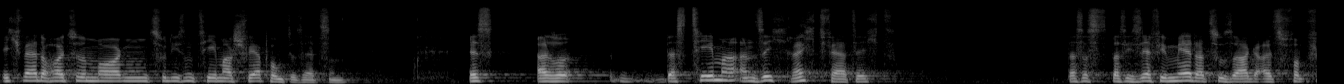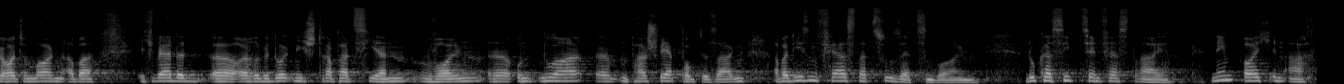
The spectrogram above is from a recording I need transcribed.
ich werde heute Morgen zu diesem Thema Schwerpunkte setzen. Es, also das Thema an sich rechtfertigt, dass, es, dass ich sehr viel mehr dazu sage als für heute Morgen, aber ich werde äh, eure Geduld nicht strapazieren wollen äh, und nur äh, ein paar Schwerpunkte sagen, aber diesen Vers dazusetzen wollen. Lukas 17, Vers 3. Nehmt euch in Acht.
